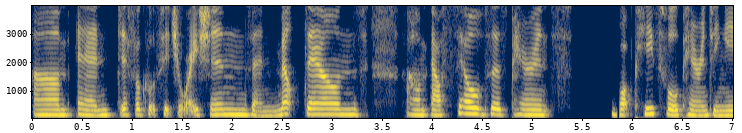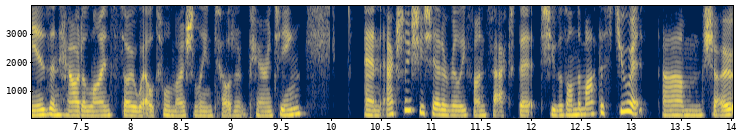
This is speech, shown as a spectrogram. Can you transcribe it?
um, and difficult situations and meltdowns um, ourselves as parents what peaceful parenting is and how it aligns so well to emotionally intelligent parenting and actually, she shared a really fun fact that she was on the Martha Stewart um, show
